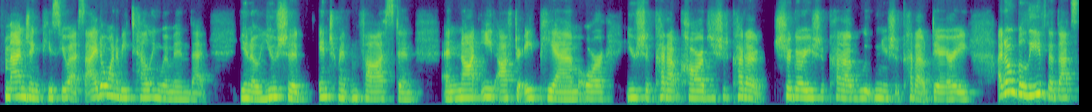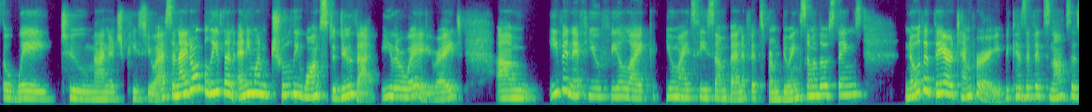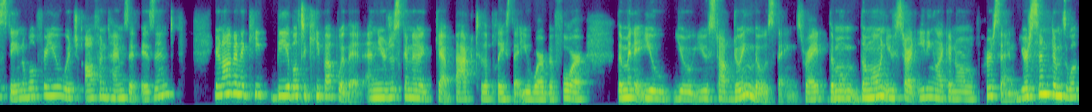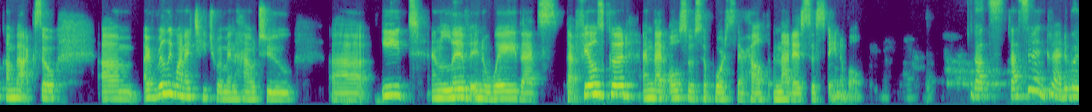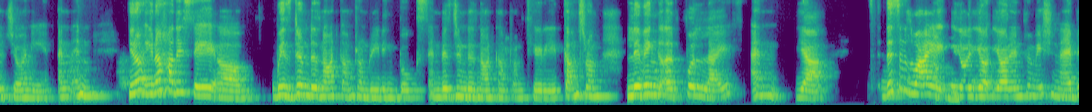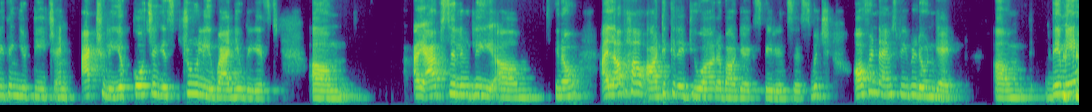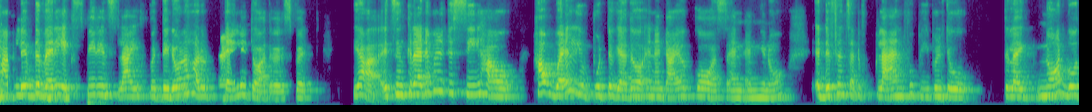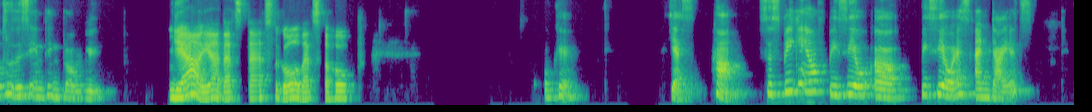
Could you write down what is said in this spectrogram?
managing PCOS. I don't want to be telling women that, you know, you should intermittent fast and and not eat after 8 p.m. or you should cut out carbs, you should cut out sugar, you should cut out gluten, you should cut out dairy. I don't believe that that's the way to manage PCOS. And I don't believe that anyone truly wants to do that either way, right? Um, even if you feel like you might see some benefits from doing some of those things, know that they are temporary because if it's not sustainable for you which oftentimes it isn't you're not going to keep be able to keep up with it and you're just going to get back to the place that you were before the minute you you you stop doing those things right? The, moment the moment you start eating like a normal person your symptoms will come back. So um, i really want to teach women how to uh, eat and live in a way that's that feels good and that also supports their health and that is sustainable that's that's an incredible journey. And and you know you know how they say um, wisdom does not come from reading books and wisdom does not come from theory. It comes from living a full life. And yeah this is why okay. your, your your information everything you teach and actually your coaching is truly value based um, i absolutely um, you know i love how articulate you are about your experiences which oftentimes people don't get um, they may have lived a very experienced life but they don't know how to tell it to others. But yeah it's incredible to see how how well you put together an entire course and and you know a different set of plan for people to to like not go through the same thing probably. Yeah yeah that's that's the goal that's the hope. Okay. Yes huh. So speaking of pco uh pcos and diets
